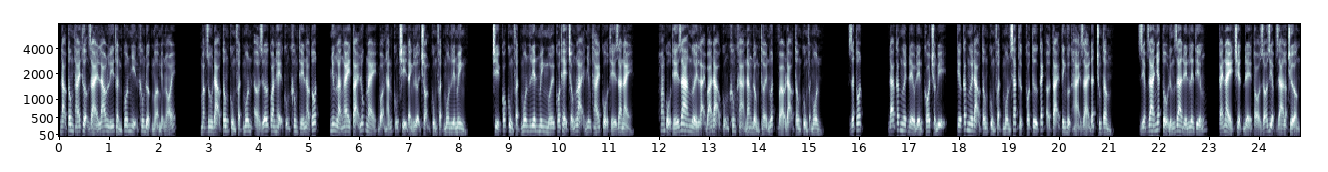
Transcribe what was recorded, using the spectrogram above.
Đạo tông thái thượng dài lao lý thần côn nhịn không được mở miệng nói. Mặc dù đạo tông cùng phật môn ở giữa quan hệ cũng không thế nào tốt, nhưng là ngay tại lúc này bọn hắn cũng chỉ đành lựa chọn cùng phật môn liên minh. Chỉ có cùng phật môn liên minh mới có thể chống lại những thái cổ thế gia này. Hoang cổ thế gia người lại bá đạo cũng không khả năng đồng thời nuốt vào đạo tông cùng phật môn. Rất tốt. Đã các ngươi đều đến có chuẩn bị, kia các ngươi đạo tông cùng phật môn xác thực có tư cách ở tại tinh vực hải giải đất trung tâm diệp gia nhất tổ đứng ra đến lên tiếng, cái này triệt để tỏ rõ diệp gia lập trường.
